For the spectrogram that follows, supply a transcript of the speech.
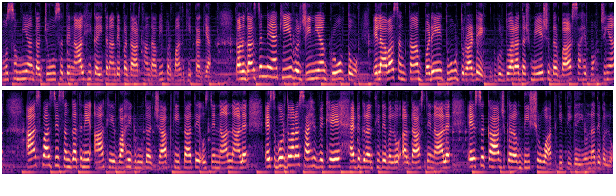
ਮੌਸਮੀਆਂ ਦਾ ਜੂਸ ਤੇ ਨਾਲ ਹੀ ਕਈ ਤਰ੍ਹਾਂ ਦੇ ਪਦਾਰਥਾਂ ਦਾ ਵੀ ਪ੍ਰਬੰਧ ਕੀਤਾ ਗਿਆ। ਤੁਹਾਨੂੰ ਦੱਸ ਦਿੰਦੇ ਆ ਕਿ ਵਰਜੀਨੀਆ ਗਰੋਵ ਤੋਂ ਇਲਾਵਾ ਸੰਗਤਾਂ ਬੜੇ ਦੂਰ ਦੁਰਾਡੇ ਗੁਰਦੁਆਰਾ ਦਸ਼ਮੇਸ਼ ਦਰਬਾਰ ਸਾਹਿਬ ਪਹੁੰਚੀਆਂ। ਆਸ-ਪਾਸ ਦੀ ਸੰਗਤ ਨੇ ਆ ਕੇ ਵਾਹਿਗੁਰੂ ਦਾ ਜਾਪ ਕੀਤਾ ਤੇ ਉਸ ਦੇ ਨਾਲ-ਨਾਲ ਇਸ ਗੁਰਦੁਆਰਾ ਸਾਹਿਬ ਵਿਖੇ ਹੈੱਡ ਗ੍ਰੰਥੀ ਦੇ ਵੱਲੋਂ ਅਰਦਾਸ ਦੇ ਨਾਲ ਇਸ ਕਾਰਜਕ੍ਰਮ ਦੀ ਸ਼ੁਰੂਆਤ ਕੀਤੀ ਗਈ ਉਹਨਾਂ ਦੇ ਵੱਲੋਂ।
